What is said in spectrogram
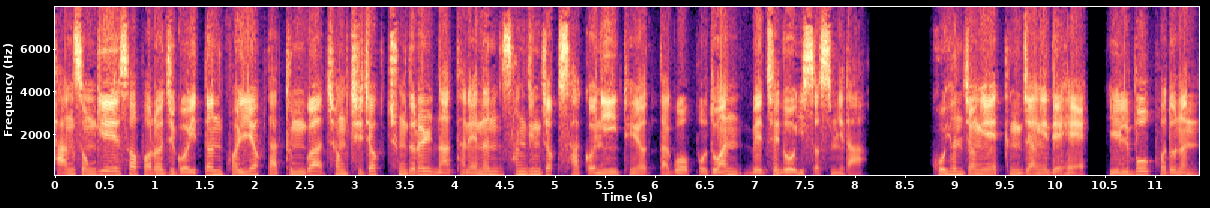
방송계에서 벌어지고 있던 권력 다툼과 정치적 충돌을 나타내는 상징적 사건이 되었다고 보도한 매체도 있었습니다. 고현정의 등장에 대해 일부 보도는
